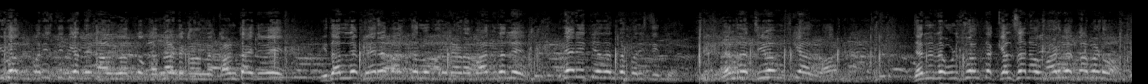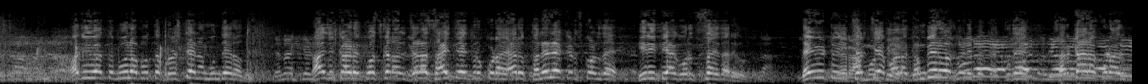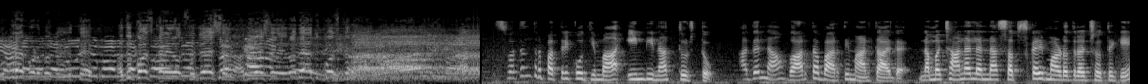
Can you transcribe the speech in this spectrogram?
ಇದೊಂದು ಪರಿಸ್ಥಿತಿಯಲ್ಲಿ ನಾವು ಇವತ್ತು ಕರ್ನಾಟಕವನ್ನು ಕಾಣ್ತಾ ಇದ್ದೀವಿ. ಇದಲ್ಲೇ ಬೇರೆ ಭಾಗದಲ್ಲೂ ಮಲೆನಾಡ ಭಾಗದಲ್ಲಿ ಇದೇ ರೀತಿಯಾದಂಥ ಪರಿಸ್ಥಿತಿ. ಜನರ ಜೀವ ಮುಖ್ಯ ಅಲ್ವಾ? ಜನರ ಉಳಿಸುವಂತ ಕೆಲಸ ನಾವು ಮಾಡಬೇಕಾ ಬೇಡುವ? ಅದು ಇವತ್ತು ಮೂಲಭೂತ ಪ್ರಶ್ನೆ ನಮ್ಮ ಮುಂದೆ ಇರೋದು. ರಾಜಕಾರಣಕ್ಕೋಸ್ಕರ ಅಲ್ಲಿ ಜನ ಸಾಹಿತ್ಯ ಇದ್ರು ಕೂಡ ಯಾರು ತಲೆನೇ ಕೆಡಿಸ್ಕೊಳ್ದೆ ಈ ರೀತಿಯಾಗಿ ವರ್ತಿಸ್ತಾ ಇದ್ದಾರೆ ಇವರು. ದಯವಿಟ್ಟು ಈ ಚರ್ಚೆ ಬಹಳ ಗಂಭೀರವಾಗಿ ನಡೀಬೇಕಾಗ್ತದೆ. ಸರ್ಕಾರ ಕೂಡ ಅದಕ್ಕೆ ಉತ್ತರ ಕೊಡಬೇಕಾಗುತ್ತೆ. ಅದಕ್ಕೋಸ್ಕರ ಇರೋದು ಸದೇಶ ಅಧಿವೇಶನ ಇರೋದೇ ಅದಕ್ಕೋಸ್ಕರ. ಸ್ವತಂತ್ರ ಪತ್ರಿಕೋದ್ಯಮ ಇಂದಿನ ತುರ್ತು. ಅದನ್ನ ವಾರ್ತಾ ಭಾರತಿ ಮಾಡ್ತಾ ಇದೆ. ನಮ್ಮ ಚಾನೆಲ್ ಅನ್ನ ಸಬ್ಸ್ಕ್ರೈಬ್ ಮಾಡೋದ್ರ ಜೊತೆಗೆ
